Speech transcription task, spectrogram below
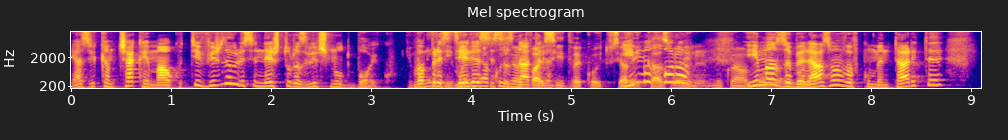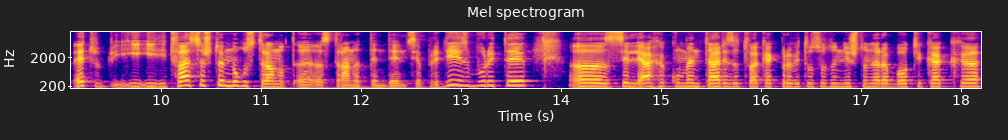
и аз викам, чакай малко, ти виждал ли си нещо различно от Бойко? Има ли- през има ли целия си някой на съзнателен. 22, който сяда и Има казва, хора. и Има, забелязвам в коментарите, ето, и, и, и това също е много странно, странна тенденция. Преди изборите а, се ляха коментари за това как правителството нищо не работи, как а,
